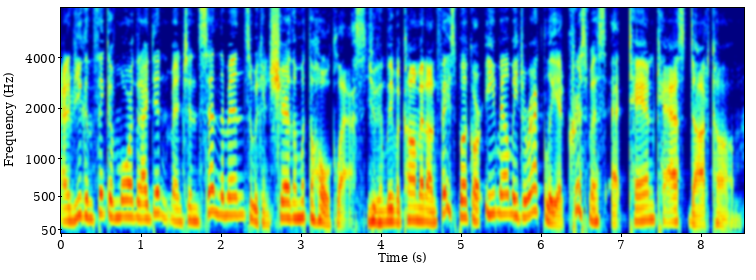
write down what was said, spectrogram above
And if you can think of more that I didn't mention, send them in so we can share them with the whole class. You can leave a comment on Facebook or email me directly at christmas at tancast.com.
